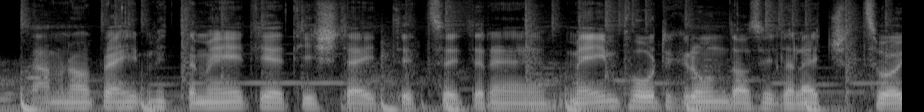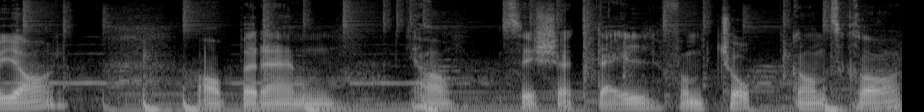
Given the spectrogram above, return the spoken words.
Die Zusammenarbeit mit den Medien die steht jetzt wieder äh, mehr im Vordergrund als in den letzten zwei Jahren. Aber ähm, ja, es ist ein Teil des Jobs, ganz klar.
